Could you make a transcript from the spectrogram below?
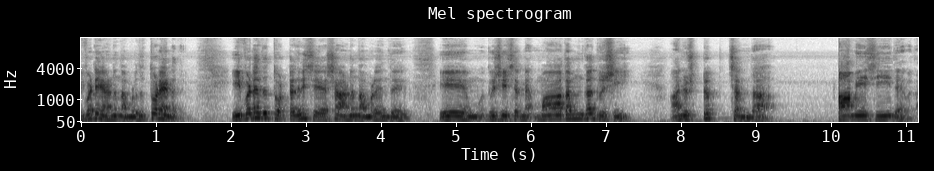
ഇവിടെയാണ് നമ്മളിത് തൊടേണ്ടത്. ഇവിടെ ഇത് തൊട്ടതിന് ശേഷമാണ് നമ്മൾ എന്ത്? ഈ കൃഷീശ്വരനെ മാതംഗ കൃഷി അനുഷ്ടുപ് ചന്ത കാമേശി ദേവത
